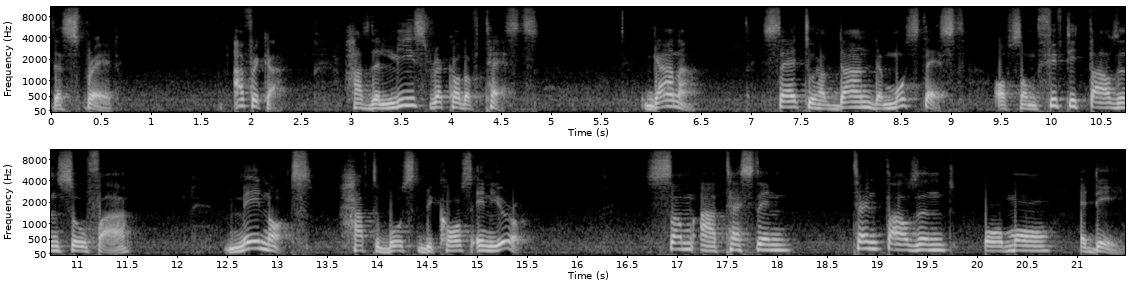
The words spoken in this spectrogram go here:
the spread. Africa has the least record of tests. Ghana, said to have done the most tests of some 50,000 so far, may not have to boast because in Europe, some are testing 10,000 or more a day.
